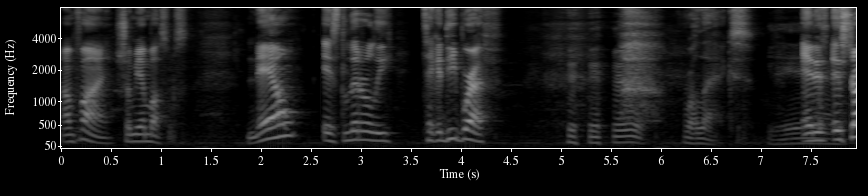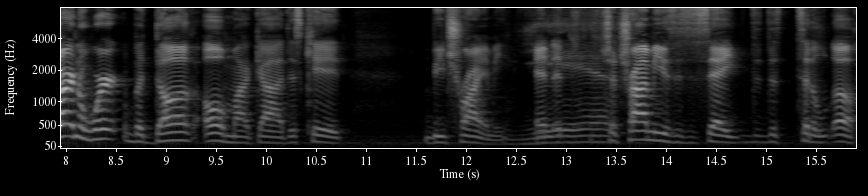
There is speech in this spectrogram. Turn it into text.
I'm fine. Show me your muscles. Now it's literally take a deep breath, relax, Yeah. and it's, it's starting to work. But dog, oh my god, this kid be trying me, and it, to try me is to say to the oh,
